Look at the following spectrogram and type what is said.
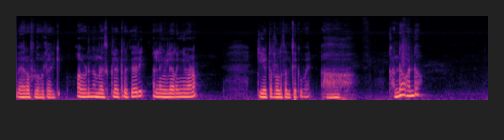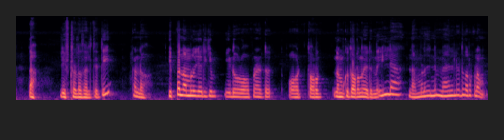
വേറെ ഫ്ലോറിലായിരിക്കും. അവിടെ നമ്മൾ എസ്കലേറ്റർ കയറി അല്ലെങ്കിൽ ഇറങ്ങി വേണം. തിയേറ്ററുള്ള സ്ഥലത്തേക്ക് പോകാൻ. ആ കണ്ടോ കണ്ടോ? ദാ ലിഫ്റ്റുള്ള സ്ഥലത്തെത്തി. കണ്ടോ? ഇപ്പം നമ്മൾ വിചാരിക്കും ഈ ഡോർ ഓപ്പണായിട്ട് തുറ നമുക്ക് തുറന്നു തരുന്നു. ഇല്ല നമ്മൾ തന്നെ മാനുവലായിട്ട് തുറക്കണം.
